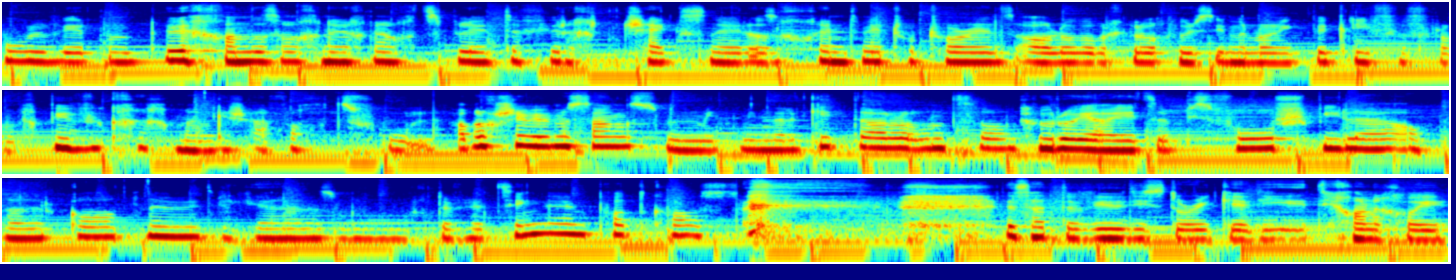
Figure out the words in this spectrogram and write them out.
cool wird. Und ich kann das auch nicht, ich bin auch zu blöd dafür, ich check's nicht. Also ich könnte mir Tutorials anschauen, aber ich glaube, ich würde es immer noch nicht begreifen. Vor allem, ich bin wirklich manchmal einfach zu cool. Aber ich schreibe immer Songs mit meiner Gitarre und so. Ich würde euch ja jetzt etwas vorspielen, aber geht nicht, wegen, also, ich darf nicht singen im Podcast. es hat eine wilde Story gegeben, die, die kann ich euch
